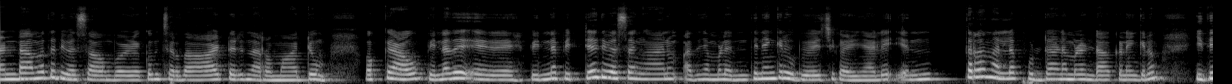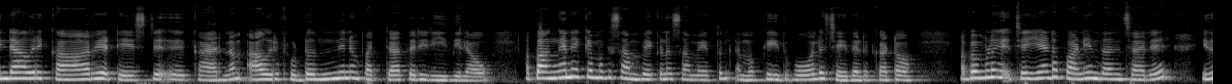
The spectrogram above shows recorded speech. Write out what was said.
രണ്ടാമത്തെ ദിവസം ആകുമ്പോഴേക്കും ചെറുതായിട്ടൊരു നിറമാറ്റവും ഒക്കെ ആവും. പിന്നെ അത് പിന്നെ പിറ്റേ ദിവസം എങ്ങാനും അത് നമ്മൾ എന്തിനെങ്കിലും ഉപയോഗിച്ച് കഴിഞ്ഞാൽ എത്ര നല്ല ഫുഡാണ് നമ്മൾ ഉണ്ടാക്കണമെങ്കിലും ഇതിന്റെ ആ ഒരു കാറിയ ടേസ്റ്റ് കാരണം ആ ഒരു ഫുഡ് ഒന്നിനും പറ്റാത്തൊരു രീതിയിലാവും. അപ്പോൾ അങ്ങനെയൊക്കെ നമുക്ക് സംഭവിക്കുന്ന സമയത്തും നമുക്ക് ഇതുപോലെ ചെയ്തെടുക്കാം കേട്ടോ. അപ്പോൾ നമ്മൾ ചെയ്യേണ്ട പണി എന്താണെന്ന് വെച്ചാൽ ഇത്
